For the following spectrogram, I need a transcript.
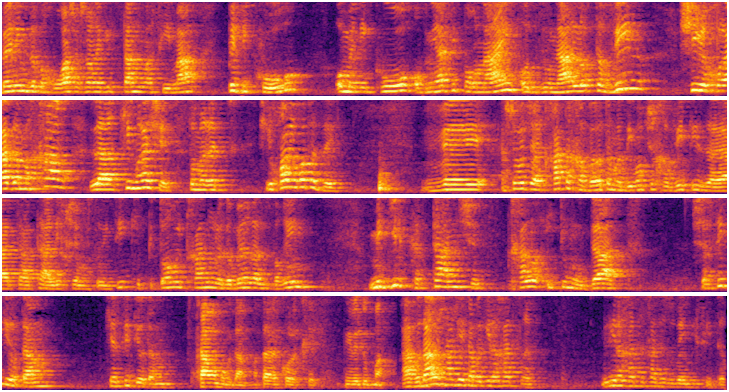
בין אם זו בחורה שעכשיו נגיד סתם סיימה פדיקור, או מניקור, או בניית ציפורניים, או תזונה, לא תבין שהיא יכולה גם מחר להקים רשת. זאת אומרת, שהיא יכולה לראות את זה. ואני חושבת שאחת החוויות המדהימות שחוויתי זה היה את התהליך שהם עשו איתי, כי פתאום התחלנו לדבר על דברים מגיל קטן, שבכלל לא הייתי מודעת שעשיתי אותם, כי עשיתי אותם. כמה מוקדם? מתי הכל התחיל? תני לי דוגמה. העבודה הראשונה שלי הייתה בגיל 11. בגיל 11 התחלתי לעשות בייביסיטר.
